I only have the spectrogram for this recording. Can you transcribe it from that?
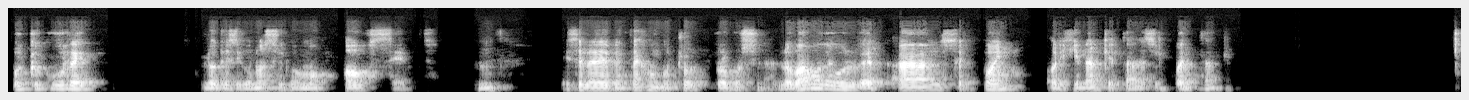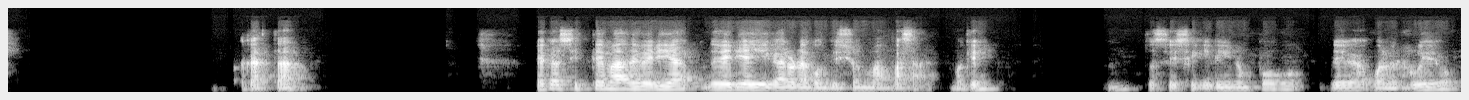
porque ocurre lo que se conoce como offset. Esa es la desventaja de un control proporcional. Lo vamos a devolver al set point original que estaba en 50. Acá está. Y acá el sistema debería, debería llegar a una condición más basal. ¿ok? Entonces se equilibra un poco, llega con el ruido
